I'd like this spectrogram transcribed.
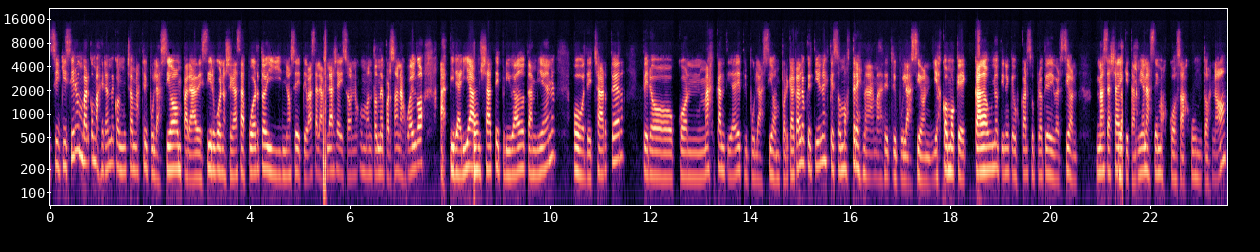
si quisiera un barco más grande con mucha más tripulación para decir, bueno, llegas a puerto y no sé, te vas a la playa y son un montón de personas o algo, aspiraría a un yate privado también o de charter, pero con más cantidad de tripulación, porque acá lo que tiene es que somos tres nada más de tripulación y es como que cada uno tiene que buscar su propia diversión más allá de que también hacemos cosas juntos, ¿no?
